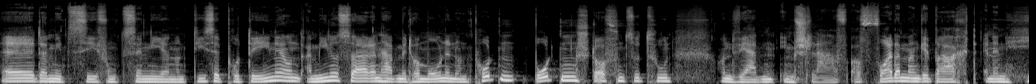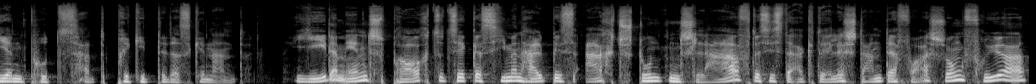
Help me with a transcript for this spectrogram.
äh, damit sie funktionieren. Und diese Proteine und Aminosäuren haben mit Hormonen und Botenstoffen zu tun und werden im Schlaf auf Vordermann gebracht. Einen Hirnputz hat Brigitte das genannt. Jeder Mensch braucht so circa siebeneinhalb bis acht Stunden Schlaf. Das ist der aktuelle Stand der Forschung. Früher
